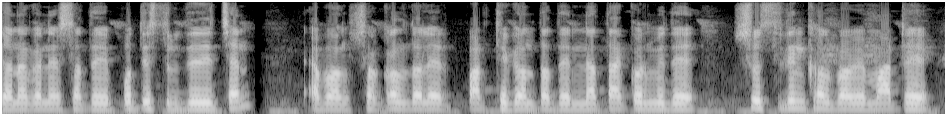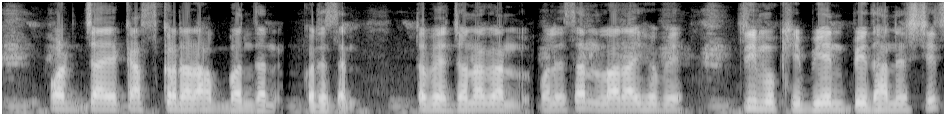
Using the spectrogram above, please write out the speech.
জনগণের সাথে প্রতিশ্রুতি দিচ্ছেন। এবং সকল দলের প্রার্থীগণ তাদের নেতাকর্মীদের সুশৃঙ্খলভাবে মাঠে পর্যায়ে কাজ করার আহ্বান করেছেন। তবে জনগণ বলেছেন, লড়াই হবে ত্রিমুখী বিএনপি ধানের শীষ,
